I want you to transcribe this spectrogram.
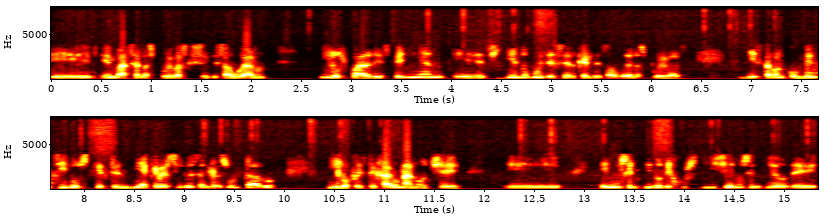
en base a las pruebas que se desahogaron. Y los padres venían siguiendo muy de cerca el desahogo de las pruebas y estaban convencidos que tendría que haber sido ese el resultado y lo festejaron anoche eh, en un sentido de justicia, en un sentido de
